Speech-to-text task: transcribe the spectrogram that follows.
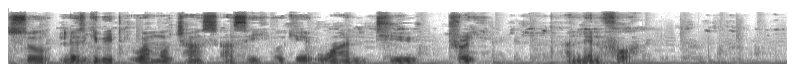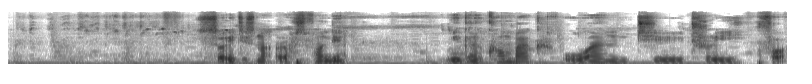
So let's give it one more chance and see. Okay one two three and then four. So it is not responding. We're gonna come back. One two three four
